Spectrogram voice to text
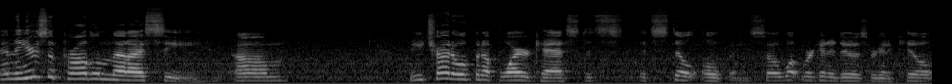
And here's the problem that I see. Um, when you try to open up Wirecast, it's it's still open. So what we're going to do is we're going to kill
